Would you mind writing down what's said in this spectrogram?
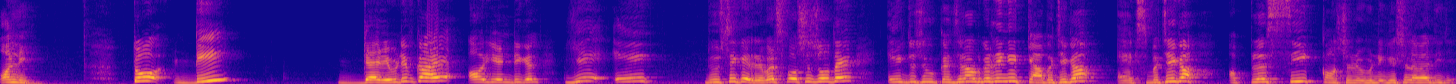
ओनली तो डी डेरिवेटिव का है और ये इंटीग्रल ये एक दूसरे के रिवर्स प्रोसेस होते हैं, एक दूसरे को कैंसिल आउट कर देंगे, क्या बचेगा? एक्स बचेगा, और प्लस सी कॉन्स्टेंट इंटीग्रेशन लगा दीजिए।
